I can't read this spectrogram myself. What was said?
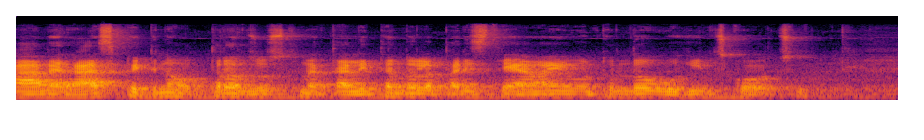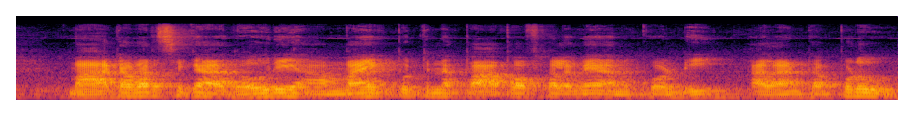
ఆమె రాసిపెట్టిన ఉత్తరం చూసుకున్న తల్లిదండ్రుల పరిస్థితి ఏమై ఉంటుందో ఊహించుకోవచ్చు. మాట వరుసగా గౌరీ గౌరి ఆ అమ్మాయికి పుట్టిన పాప ఫలమే అనుకోండి. అలాంటప్పుడు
